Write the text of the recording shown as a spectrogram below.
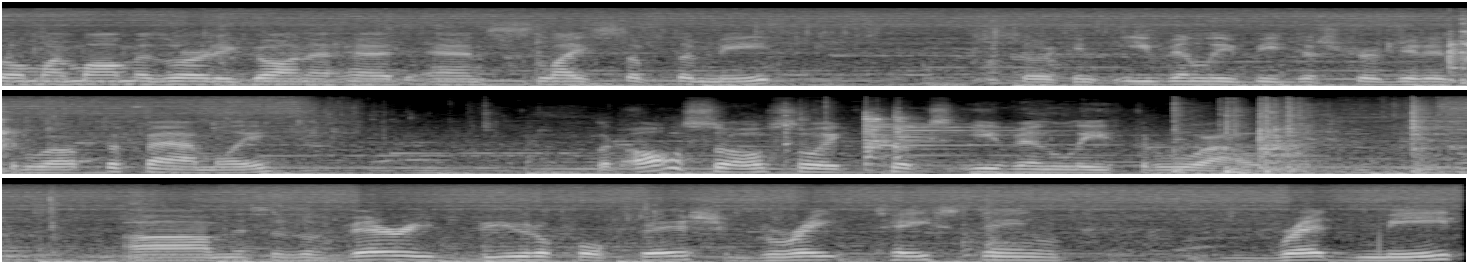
So my mom has already gone ahead and sliced up the meat so it can evenly be distributed throughout the family. But also so it cooks evenly throughout. Um, this is a very beautiful fish, great tasting red meat.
